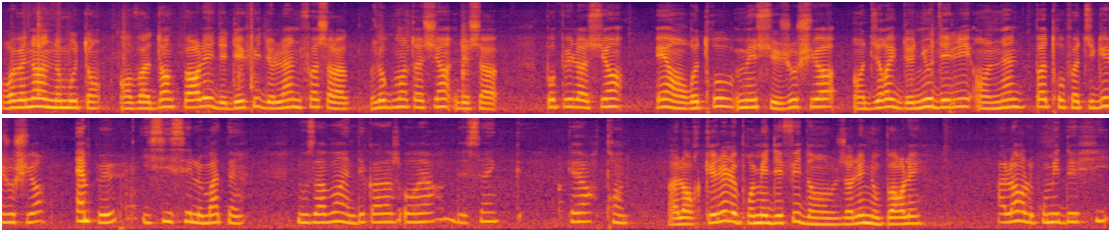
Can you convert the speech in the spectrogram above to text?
Revenons à nos moutons. On va donc parler des défis de l'Inde face à l'augmentation de sa population. Et on retrouve M. Joshua en direct de New Delhi en Inde. Pas trop fatigué, Joshua? Un peu. Ici, c'est le matin. Nous avons un décalage horaire de 5h30. Alors, quel est le premier défi dont vous allez nous parler? Alors, le premier défi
